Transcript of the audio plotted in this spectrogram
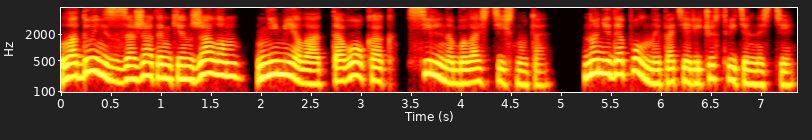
Ладонь с зажатым кинжалом немела от того, как сильно была стиснута, но не до полной потери чувствительности.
